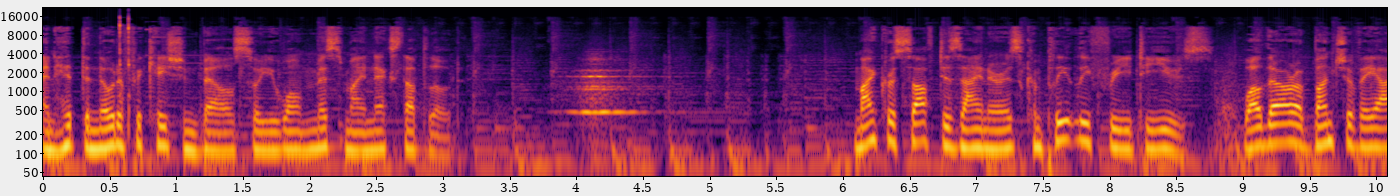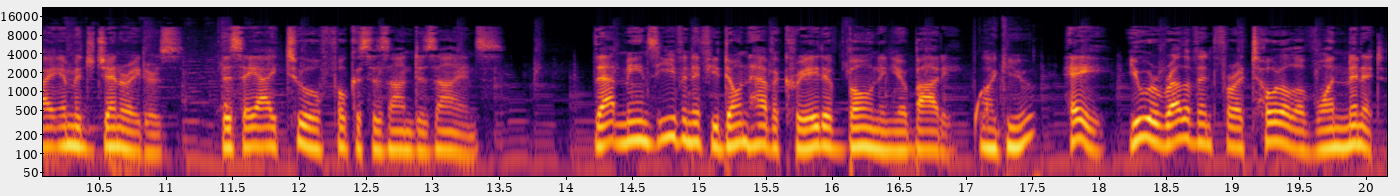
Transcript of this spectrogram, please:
and hit the notification bell so you won't miss my next upload. Microsoft Designer is completely free to use. While there are a bunch of AI image generators, this AI tool focuses on designs. That means even if you don't have a creative bone in your body. Like you? Hey, you were relevant for a total of one minute.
